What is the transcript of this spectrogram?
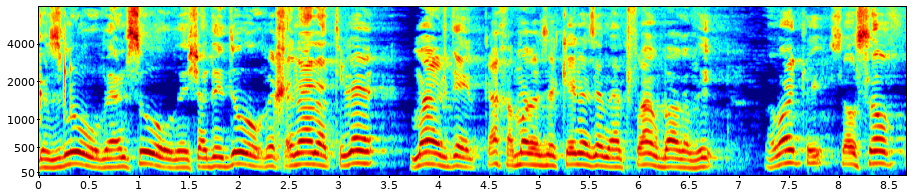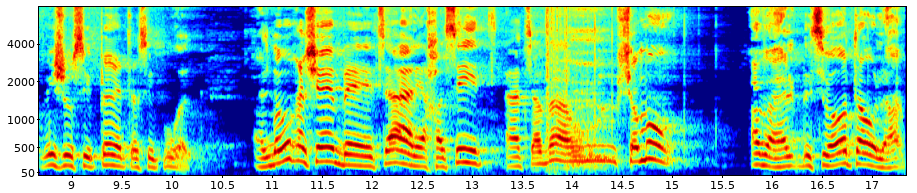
גזלו ואנסו ושדדו וכן הלאה, תראה מה ההבדל. כך אמר הזקן הזה מהכפר בערבית. אמרתי, סוף סוף מישהו סיפר את הסיפור הזה. אז ברוך השם בצה"ל יחסית הצבא הוא שמור, אבל בצבאות העולם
